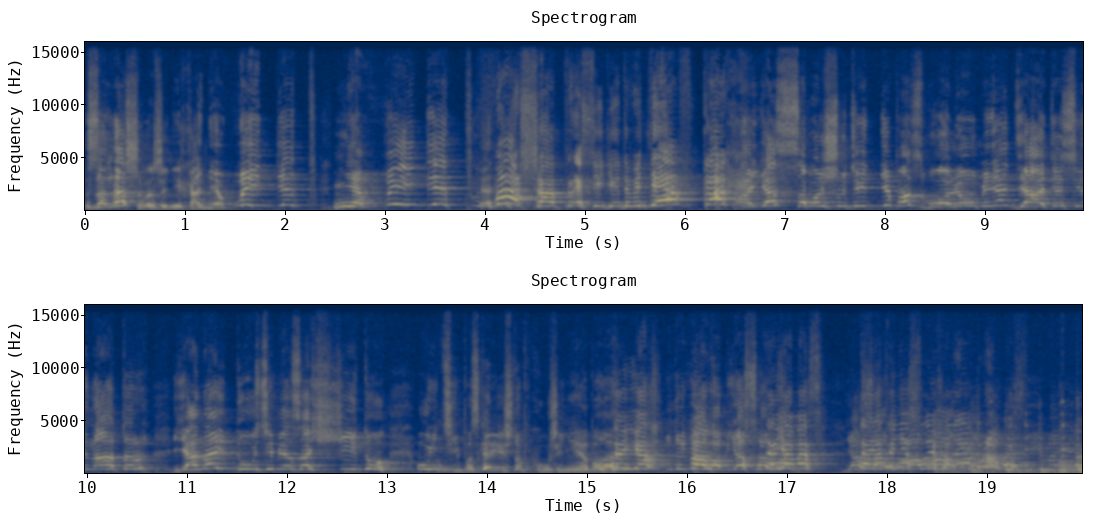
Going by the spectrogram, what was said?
за нашего жениха не выйдет, не выйдет. Ваша просидит в девках. А я с собой шутить не позволю. У меня дядя сенатор. Я найду себе защиту. Уйди поскорее, чтоб хуже не было. Да я- Да я вам, я сама. Да я вас... Я да это неслыханная грубость.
